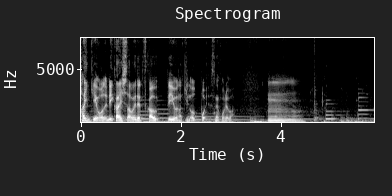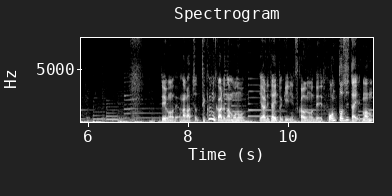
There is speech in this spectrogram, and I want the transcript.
背景を理解した上で使うっていうような機能っぽいですね、これは。うーん。っていうもので、なんかちょっとテクニカルなものをやりたいときに使うので、フォント自体、まあ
